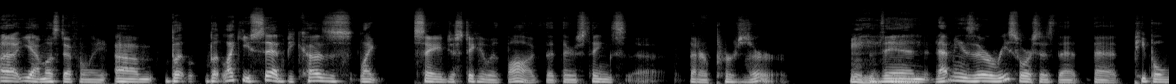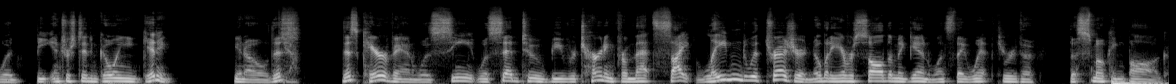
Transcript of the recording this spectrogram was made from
Uh, yeah, most definitely. Um, but but like you said, because like say just sticking with bogs, that there's things uh, that are preserved. Mm-hmm. Then mm-hmm. that means there are resources that that people would be interested in going and getting. You know, this this caravan was seen was said to be returning from that site laden with treasure and nobody ever saw them again once they went through the the smoking bog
